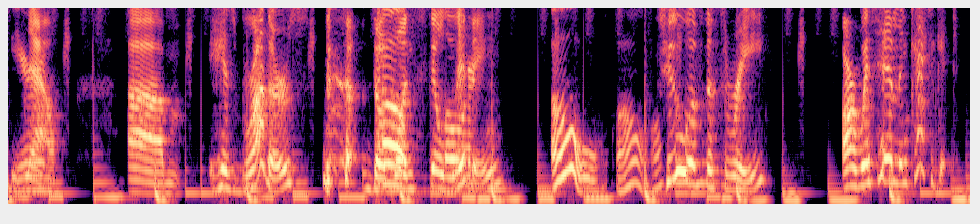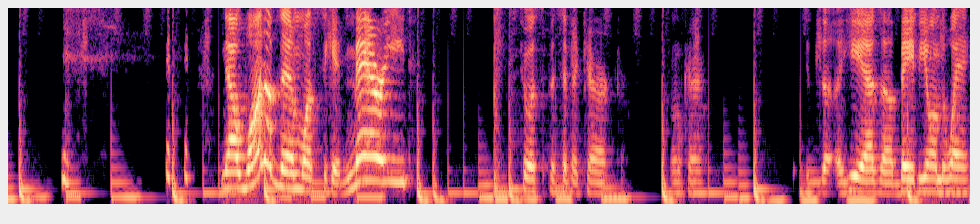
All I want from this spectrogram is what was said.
Bjorn. Now, um, his brothers, the oh, ones still Lord. living, oh, oh, okay. two of the three are with him in Kattegat. now, one of them wants to get married to a specific character. Okay. The, he has a baby on the way.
